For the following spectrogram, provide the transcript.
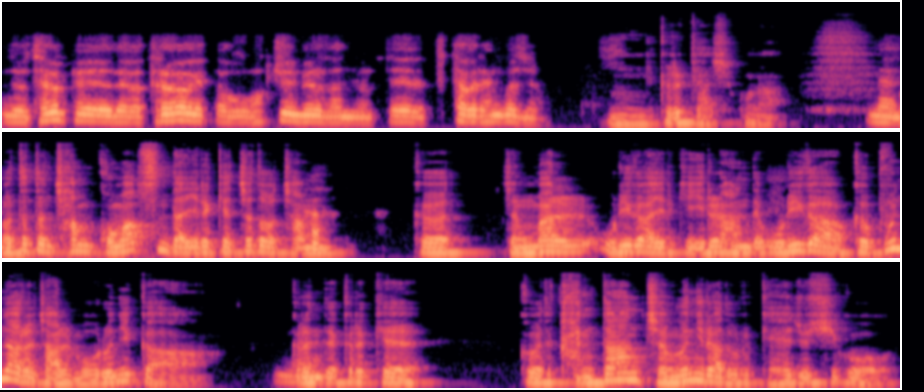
이제 재검표에 내가 들어가겠다고 박주현 변호사님한테 부탁을 한 거죠. 음, 그렇게 하셨구나. 네. 어쨌든 참 고맙습니다. 이렇게 저도 참 그 정말 우리가 이렇게 일을 하는데 우리가 그 분야를 잘 모르니까 네. 그런데 그렇게 그 간단한 정언이라도 그렇게 해주시고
